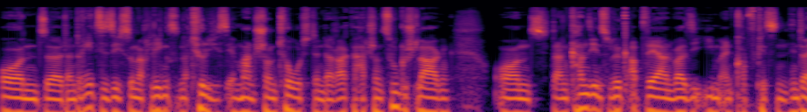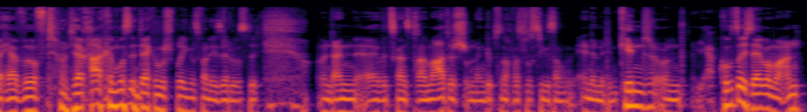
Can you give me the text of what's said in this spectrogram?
und äh, dann dreht sie sich so nach links und natürlich ist ihr Mann schon tot, denn der Rake hat schon zugeschlagen. Und dann kann sie ihn zum Glück abwehren, weil sie ihm ein Kopfkissen hinterher wirft. Und der Rake muss in Deckung springen, das fand ich sehr lustig. Und dann äh, wird's ganz dramatisch und dann gibt's noch was Lustiges am Ende mit dem Kind. Und ja, guckt euch selber mal an.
